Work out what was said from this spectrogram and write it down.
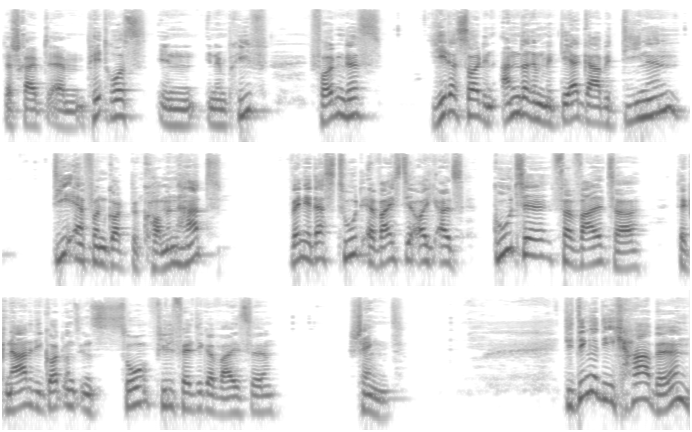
da schreibt ähm, Petrus in, in einem Brief folgendes. Jeder soll den anderen mit der Gabe dienen, die er von Gott bekommen hat. Wenn ihr das tut, erweist ihr euch als gute Verwalter der Gnade, die Gott uns in so vielfältiger Weise schenkt. Die Dinge, die ich habe,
